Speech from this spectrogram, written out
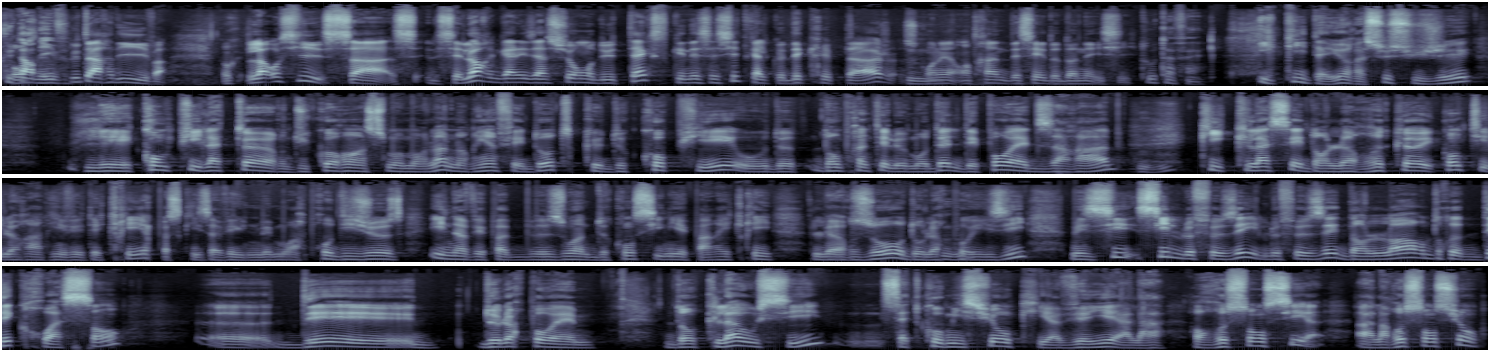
plus tardive. Plus tardive. Donc là aussi, ça, c'est l'organisation du texte qui nécessite quelques décryptages, ce mm. qu'on est en train d'essayer de donner ici. Tout à fait. Et qui d'ailleurs à ce sujet les compilateurs du Coran à ce moment-là n'ont rien fait d'autre que de copier ou d'emprunter le modèle des poètes arabes mhm. qui classaient dans leur recueil, quand il leur arrivait d'écrire, parce qu'ils avaient une mémoire prodigieuse, ils n'avaient pas besoin de consigner par écrit leurs odes ou leurs mhm. poésies, mais s'ils le faisaient, ils le faisaient dans l'ordre décroissant euh, des, de leurs poèmes. Donc là aussi, cette commission qui a veillé à la à la recension,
